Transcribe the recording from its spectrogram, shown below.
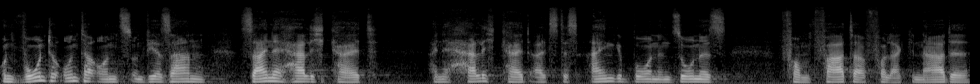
und wohnte unter uns und wir sahen seine Herrlichkeit, eine Herrlichkeit als des eingeborenen Sohnes vom Vater voller Gnade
